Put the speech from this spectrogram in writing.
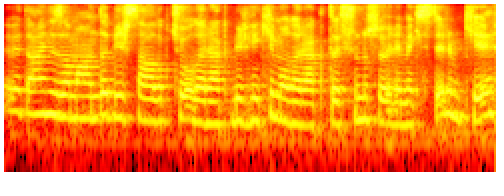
Evet aynı zamanda bir sağlıkçı olarak, bir hekim olarak da şunu söylemek isterim ki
